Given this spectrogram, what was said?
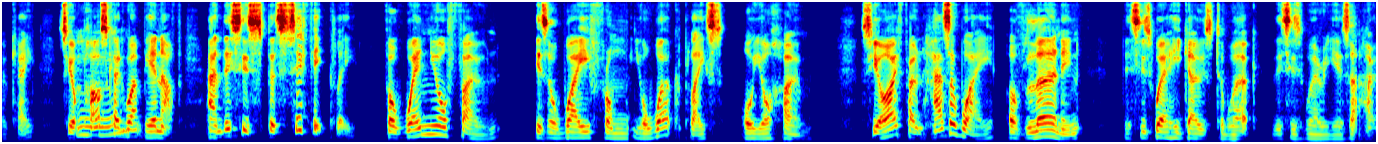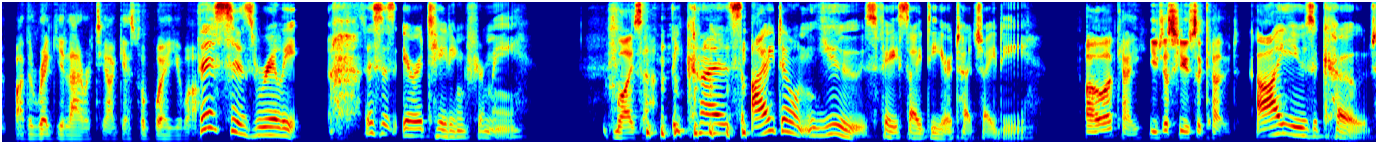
Okay. So your mm-hmm. passcode won't be enough. And this is specifically for when your phone is away from your workplace or your home. So your iPhone has a way of learning this is where he goes to work. This is where he is at home by the regularity, I guess, of where you are. This is really, this is irritating for me Why is that? because I don't use Face ID or Touch ID. oh, okay. You just use a code. I use a code.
